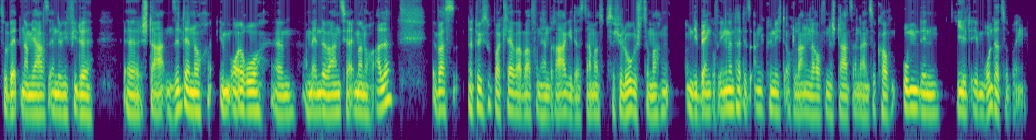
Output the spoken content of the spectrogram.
so Wetten am Jahresende, wie viele Staaten sind denn noch im Euro? Ähm, am Ende waren es ja immer noch alle. Was natürlich super clever war von Herrn Draghi, das damals psychologisch zu machen. Und die Bank of England hat jetzt angekündigt, auch langlaufende Staatsanleihen zu kaufen, um den Yield eben runterzubringen.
